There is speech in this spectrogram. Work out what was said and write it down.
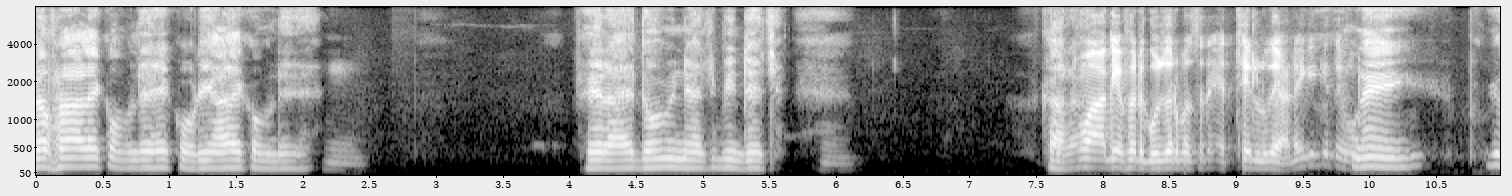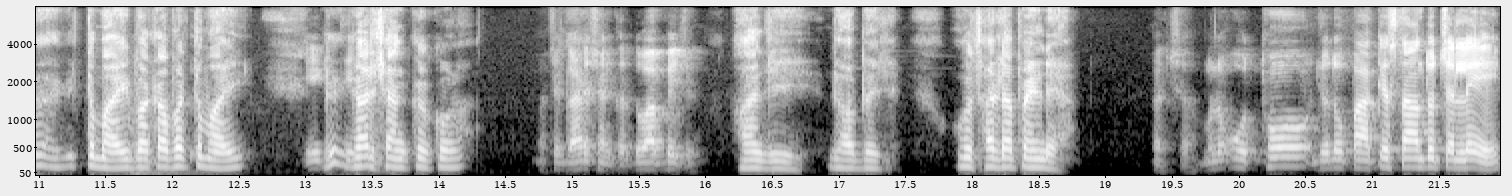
ਰਫਰਾਂ ਵਾਲੇ ਘੁੰਮਦੇ ਰਹੇ ਘੋੜੀਆਂ ਵਾਲੇ ਘੁੰਮਦੇ ਰਹੇ ਹੂੰ, ਫਿਰ ਆਏ ਦੋ ਮਹੀਨਿਆਂ ਚ ਮਹੀਨੇ ਚ। ਘਰ ਉੱਥੋਂ ਆ ਕੇ ਫਿਰ ਗੁਜ਼ਰ ਬਸਰ ਇੱਥੇ ਲੁਧਿਆਣੇ ਕਿ ਕਿਤੇ ਹੋਰ? ਨਹੀਂ ਤਮਾਈ ਬਕਾਬਰ ਤਮਾਈ ਇਹ ਕਿੱਥੇ? ਗੜ ਸ਼ੰਕਰ ਕੋਲ। ਅੱਛਾ ਗੜ ਸ਼ੰਕਰ ਦੁਆਬੇ 'ਚ। ਹਾਂਜੀ ਦੁਆਬੇ ਚ। ਉਹ ਸਾਡਾ ਪਿੰਡ ਆ। ਅੱਛਾ ਮਤਲਬ ਉੱਥੋਂ ਜਦੋਂ ਪਾਕਿਸਤਾਨ ਤੋਂ ਚੱਲੇ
